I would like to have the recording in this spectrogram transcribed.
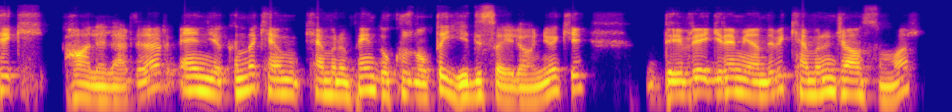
tek hanelerdeler. En yakında Cam- Cameron Payne 9.7 sayıyla oynuyor ki devreye giremeyen de bir Cameron Johnson var.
